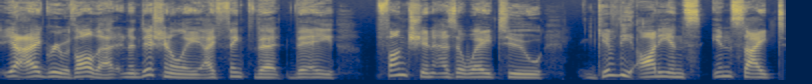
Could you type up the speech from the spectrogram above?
yeah, I agree with all that. And additionally, I think that they function as a way to give the audience insight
